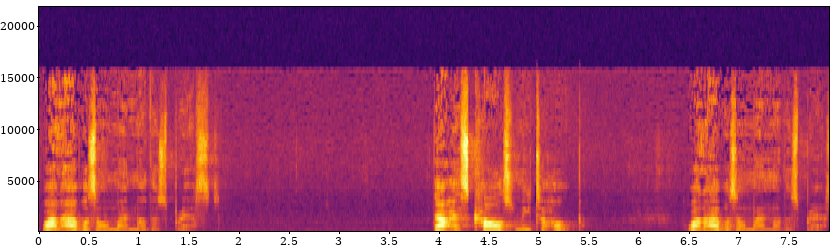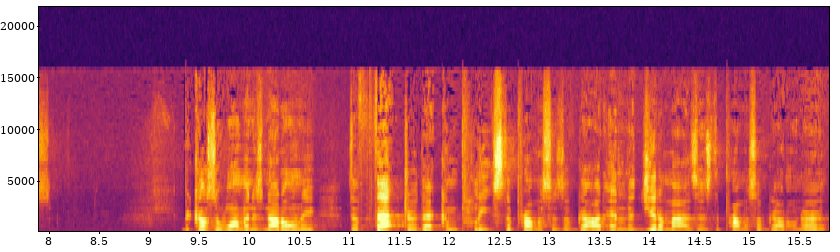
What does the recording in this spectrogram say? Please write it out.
while I was on my mother's breast. Thou hast caused me to hope while I was on my mother's breast. Because the woman is not only the factor that completes the promises of God and legitimizes the promise of God on earth,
